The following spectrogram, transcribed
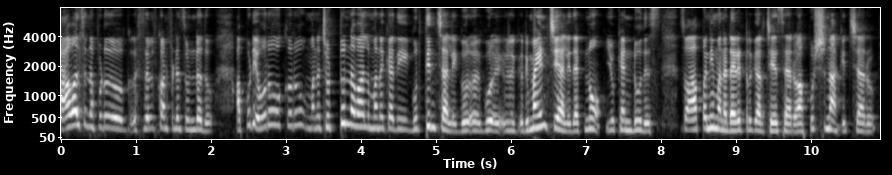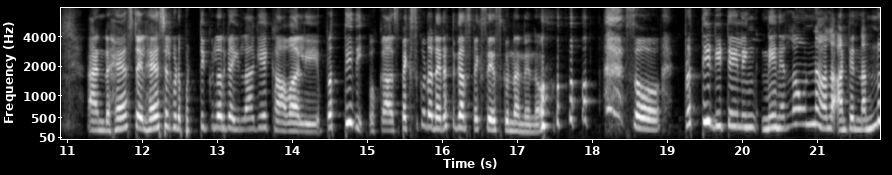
కావాల్సినప్పుడు సెల్ఫ్ కాన్ఫిడెన్స్ ఉండదు. అప్పుడు ఎవరో ఒకరు మన చుట్టూ ఉన్న వాళ్ళు మనకి అది గుర్తించాలి రిమైండ్ చేయాలి that no you can do this so ఆ పని మన డైరెక్టర్ గారు చేశారు. ఆ పుష్ నాకు ఇచ్చారు. And hair style hair style కూడా పర్టికులర్గా ఇలాగే కావాలి. ప్రతిదీ ఒక స్పెక్స్ కూడా డైరెక్ట్గా స్పెక్స్ వేసుకున్నాను నేను. సో ప్రతి డీటెయిలింగ్ నేను ఎలా ఉన్నా అలా అంటే నన్ను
